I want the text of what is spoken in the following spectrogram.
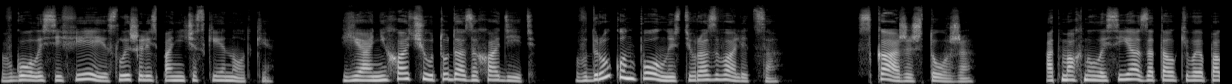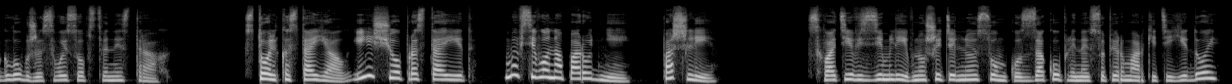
В голосе феи слышались панические нотки. «Я не хочу туда заходить. Вдруг он полностью развалится?» «Скажешь тоже», — отмахнулась я, заталкивая поглубже свой собственный страх. «Столько стоял и еще простоит. Мы всего на пару дней. Пошли». Схватив с земли внушительную сумку с закупленной в супермаркете едой,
